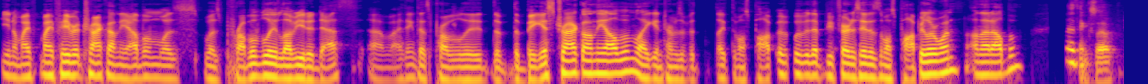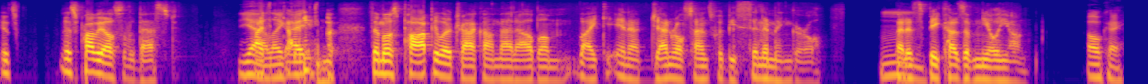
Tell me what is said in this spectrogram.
you know, my my favorite track on the album was was probably "Love You to Death." Um, I think that's probably the the biggest track on the album, like in terms of it, like the most pop. uh, Would that be fair to say that's the most popular one on that album? I think so. It's it's probably also the best. Yeah, I think, like I I, think the, the most popular track on that album, like in a general sense, would be "Cinnamon Girl," but Mm. it's because of Neil Young. Okay.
